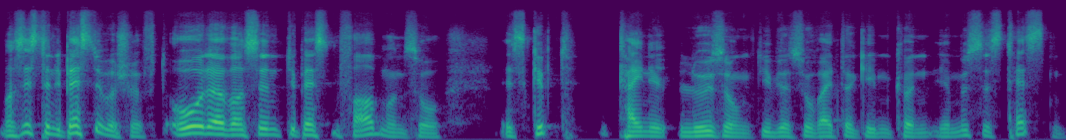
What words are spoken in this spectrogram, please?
was ist denn die beste Überschrift? Oder was sind die besten Farben und so? Es gibt keine Lösung, die wir so weitergeben können. Ihr müsst es testen.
